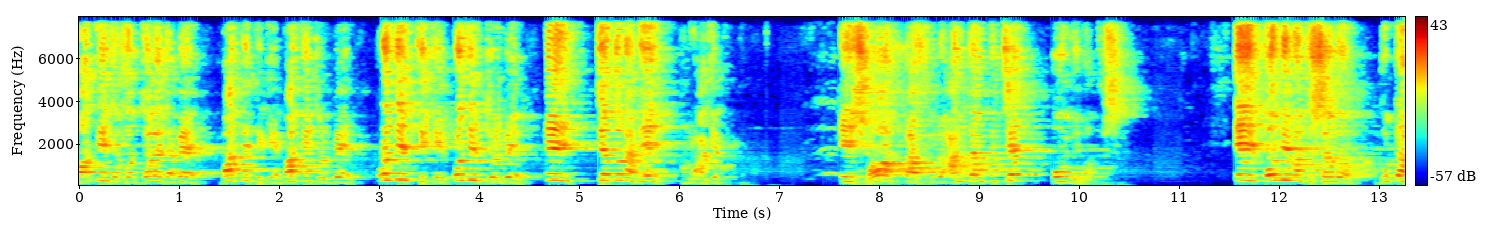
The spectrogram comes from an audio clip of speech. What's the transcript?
বাতি যখন জ্বলে যাবে, বাতি থেকে বাতি জ্বলবে, প্রদীপ থেকে প্রদীপ জ্বলবে, এই চেতনা নিয়েই আমরা আগে এই সব কাজগুলো আঞ্জাম দিচ্ছে কৌমি মাদ্রাসা। এই কৌমি মাদ্রাসা হলো গোটা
